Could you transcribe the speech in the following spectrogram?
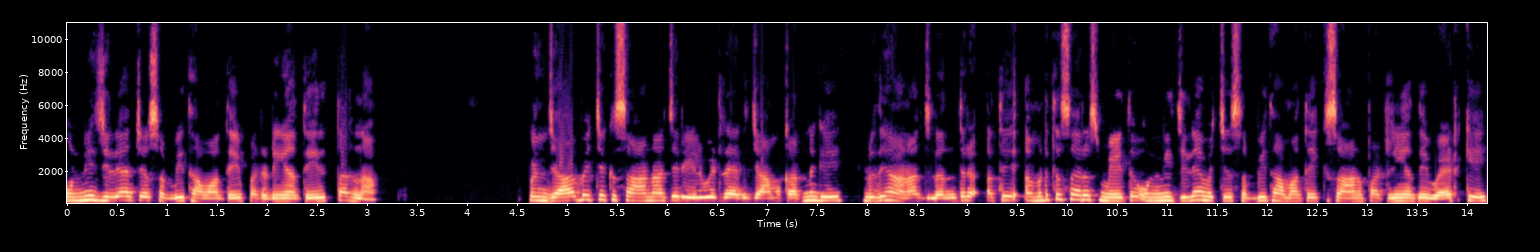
19 ਜ਼ਿਲ੍ਹਿਆਂ 'ਚ 26 ਥਾਵਾਂ ਤੇ ਪਟੜੀਆਂ ਤੇ ਧਰਨਾ। ਪੰਜਾਬ ਵਿੱਚ ਕਿਸਾਨ ਅੱਜ ਰੇਲਵੇ ਟਰੈਕ ਜਾਮ ਕਰਨਗੇ। ਲੁਧਿਆਣਾ, ਜਲੰਧਰ ਅਤੇ ਅੰਮ੍ਰਿਤਸਰ ਸਮੇਤ 19 ਜ਼ਿਲ੍ਹਿਆਂ ਵਿੱਚ 26 ਥਾਵਾਂ ਤੇ ਕਿਸਾਨ ਪਟੜੀਆਂ ਤੇ ਬੈਠ ਕੇ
